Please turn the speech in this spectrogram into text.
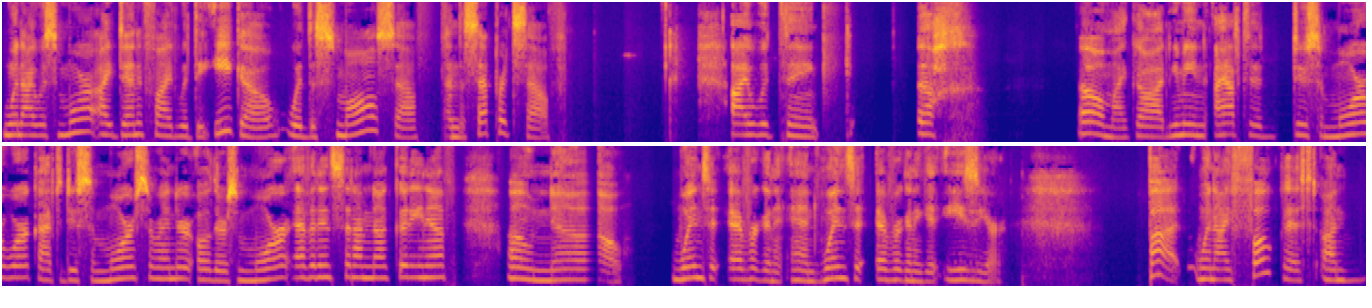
when I was more identified with the ego, with the small self and the separate self, I would think, ugh, Oh my God. You mean I have to do some more work? I have to do some more surrender? Oh, there's more evidence that I'm not good enough? Oh no. When's it ever going to end? When's it ever going to get easier? But when I focused on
